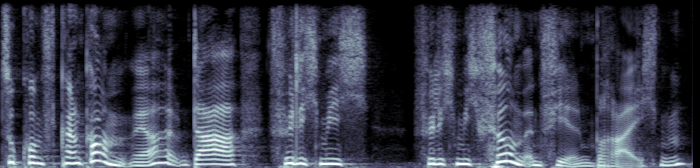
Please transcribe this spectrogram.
Zukunft kann kommen, ja, da fühle ich mich, fühle ich mich firm in vielen Bereichen.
